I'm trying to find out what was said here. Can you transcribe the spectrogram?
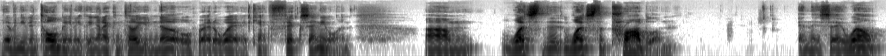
You haven't even told me anything, and I can tell you no right away. I can't fix anyone. Um, what's the what's the problem? And they say, well,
